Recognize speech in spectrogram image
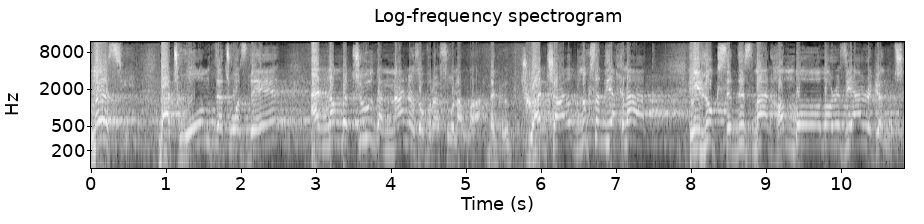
Mercy, that warmth that was there, and number two, the manners of Rasulullah. The grandchild looks at the akhlaq. He looks at this man humble or is he arrogant?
